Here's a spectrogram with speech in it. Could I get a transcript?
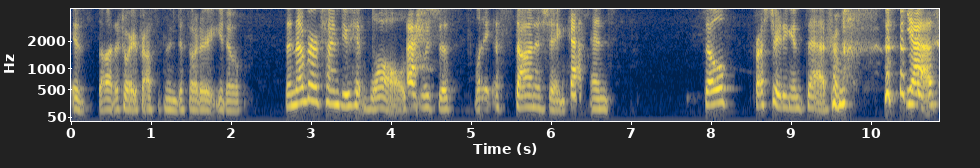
is the auditory processing disorder you know the number of times you hit walls ah. was just like astonishing yes. and so frustrating and sad from yes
